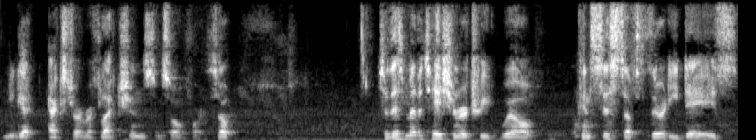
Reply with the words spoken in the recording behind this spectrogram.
and you get extra reflections and so forth. So, so this meditation retreat will consist of 30 days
